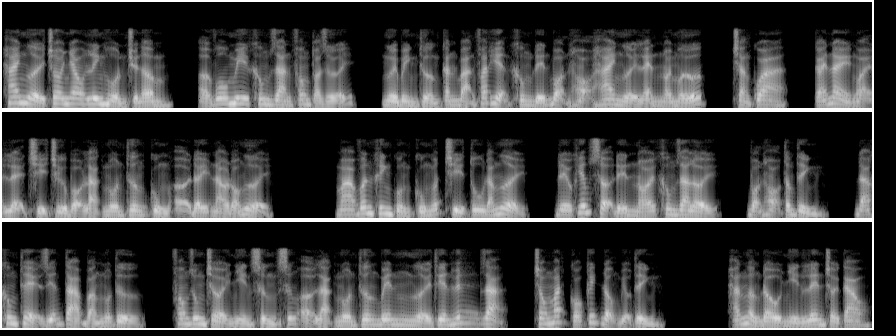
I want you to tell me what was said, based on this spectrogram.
Hai người cho nhau linh hồn truyền âm, ở vô mi không gian phong tỏa dưới, người bình thường căn bản phát hiện không đến bọn họ hai người lén nói mớ, chẳng qua, cái này ngoại lệ chỉ trừ bỏ lạc ngôn thương cùng ở đây nào đó người. Mà vân khinh cuồng cùng ất chỉ tu đám người, đều khiếp sợ đến nói không ra lời, bọn họ tâm tình, đã không thể diễn tả bằng ngôn từ, phong dung trời nhìn sừng sững ở lạc nôn thương bên người thiên huyết dạ, trong mắt có kích động biểu tình. Hắn ngẩng đầu nhìn lên trời cao,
